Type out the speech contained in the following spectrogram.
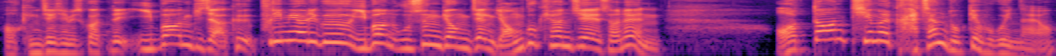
어, 굉장히 재밌을 것 같은데 이번 기자 그 프리미어리그 이번 우승 경쟁 영국 현지에서는 어떤 팀을 가장 높게 보고 있나요?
